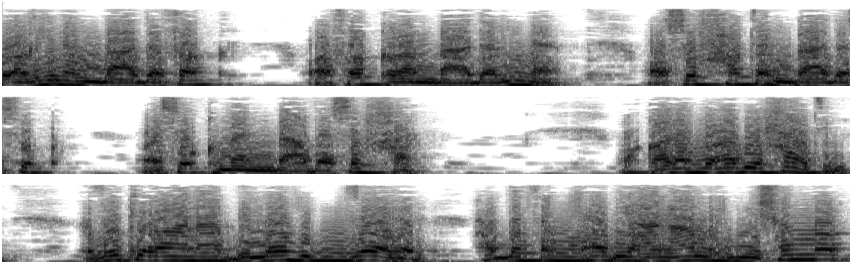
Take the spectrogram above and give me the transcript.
وغنى بعد فقر وفقرا بعد غنى وصحة بعد سقم وسقما بعد صحة. وقال ابن أبي حاتم ذكر عن عبد الله بن زاهر حدثني أبي عن عمرو بن شمر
